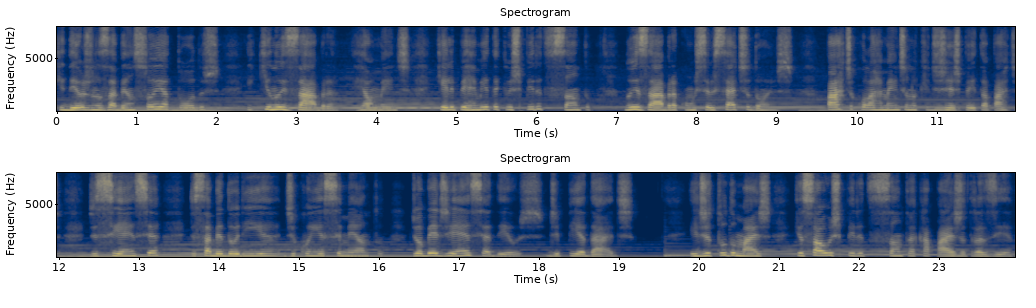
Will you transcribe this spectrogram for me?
Que Deus nos abençoe a todos e que nos abra realmente, que Ele permita que o Espírito Santo nos abra com os seus sete dons, particularmente no que diz respeito à parte de ciência, de sabedoria, de conhecimento, de obediência a Deus, de piedade e de tudo mais que só o Espírito Santo é capaz de trazer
